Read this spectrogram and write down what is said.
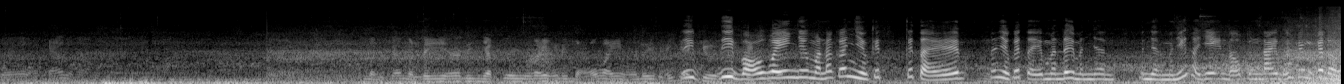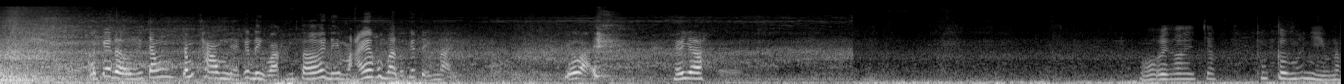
để quảng cáo cho mình cho mình đi đi nhật đi quay đi bộ quay mà đi đi chưa đi bộ quen nhưng mà nó có nhiều cái cái tiệm nó nhiều cái tiệm mình đi mình nhìn mình nhìn mình giết thời gian được gần đây bởi cái cái đường ở cái đường trống trống không vậy cái đi qua không tới đi mãi không ra được cái tiệm này. Kiểu vậy. Hiểu chưa? Ờ. ôi ơi chắc thú cưng nó nhiều nè.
